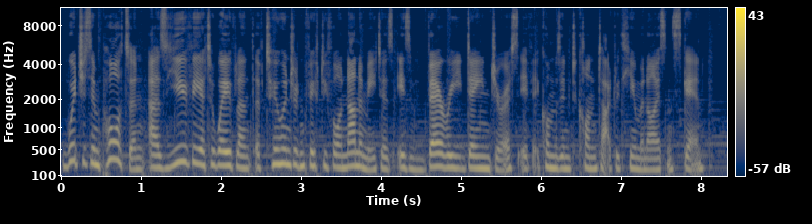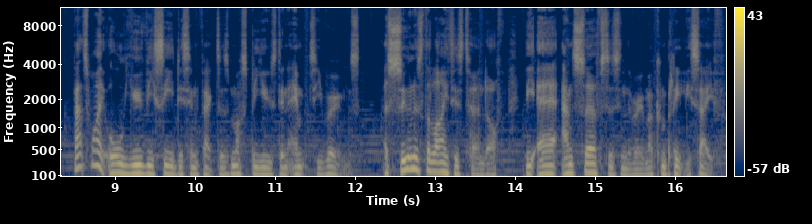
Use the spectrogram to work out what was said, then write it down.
which is important as UV at a wavelength of 254 nanometers is very dangerous if it comes into contact with human eyes and skin. That's why all UVC disinfectors must be used in empty rooms, as soon as the light is turned off, the air and surfaces in the room are completely safe.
